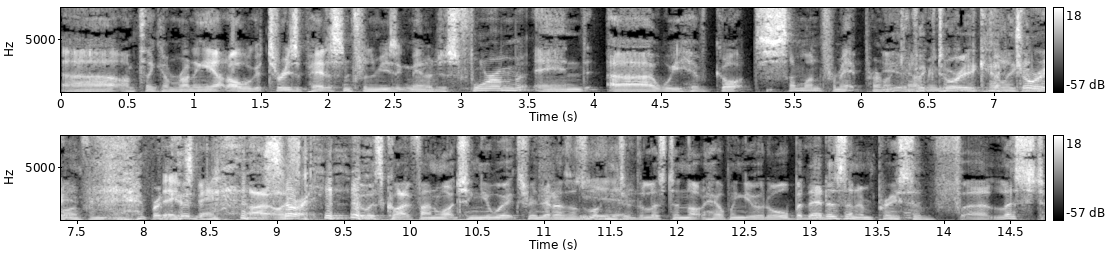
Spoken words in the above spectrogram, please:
Uh, I think I'm running out. Oh, we've got Teresa Patterson from the Music Managers Forum, and uh, we have got someone from APRA. Yeah, Victoria Kelly Victoria. from APRA. Thanks, man. Sorry. it was quite fun watching you work through that. As I was looking yeah. through the list and not helping you at all, but that is an impressive uh, list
